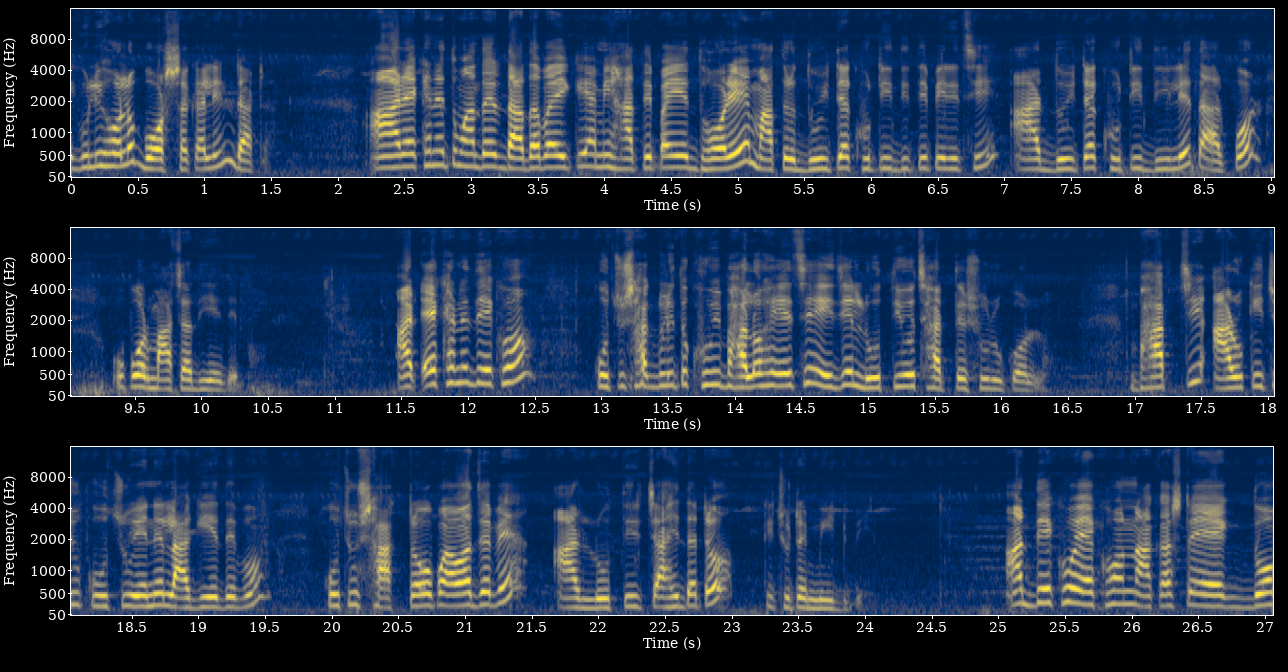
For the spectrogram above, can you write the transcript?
এগুলি হলো বর্ষাকালীন ডাটা। আর এখানে তোমাদের দাদাবাইকে আমি হাতে পায়ে ধরে মাত্র দুইটা খুঁটি দিতে পেরেছি, আর দুইটা খুঁটি দিলে তারপর উপর মাচা দিয়ে দেব। আর এখানে দেখো, কচু শাকগুলি তো খুবই ভালো হয়েছে, এই যে লতিও ছাড়তে শুরু করল। ভাবছি আরও কিছু কচু এনে লাগিয়ে দেব, কচু শাকটাও পাওয়া যাবে, আর লতির চাহিদাটাও কিছুটা মিটবে। আর দেখো এখন আকাশটা একদম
